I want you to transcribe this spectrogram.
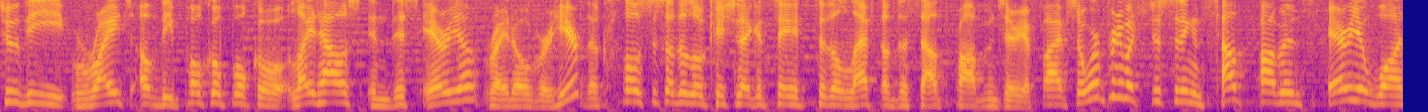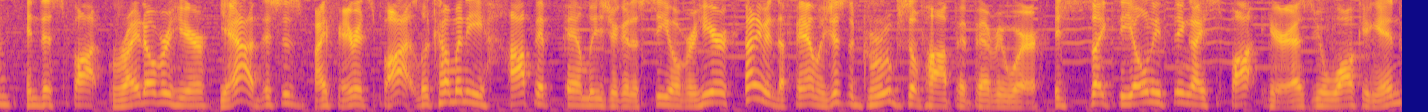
to the right of the Poco Poco Lighthouse in this area right over here. The closest other location I could say it's to the left of the South Province Area 5. So we're pretty much just sitting in South Province Area 1 in this spot right over here. Yeah, this is my favorite spot. Look how many Hoppip families you're going to see over here. Not even the families, just the groups of Hoppip everywhere. It's like the only thing I spot here as you're walking in.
